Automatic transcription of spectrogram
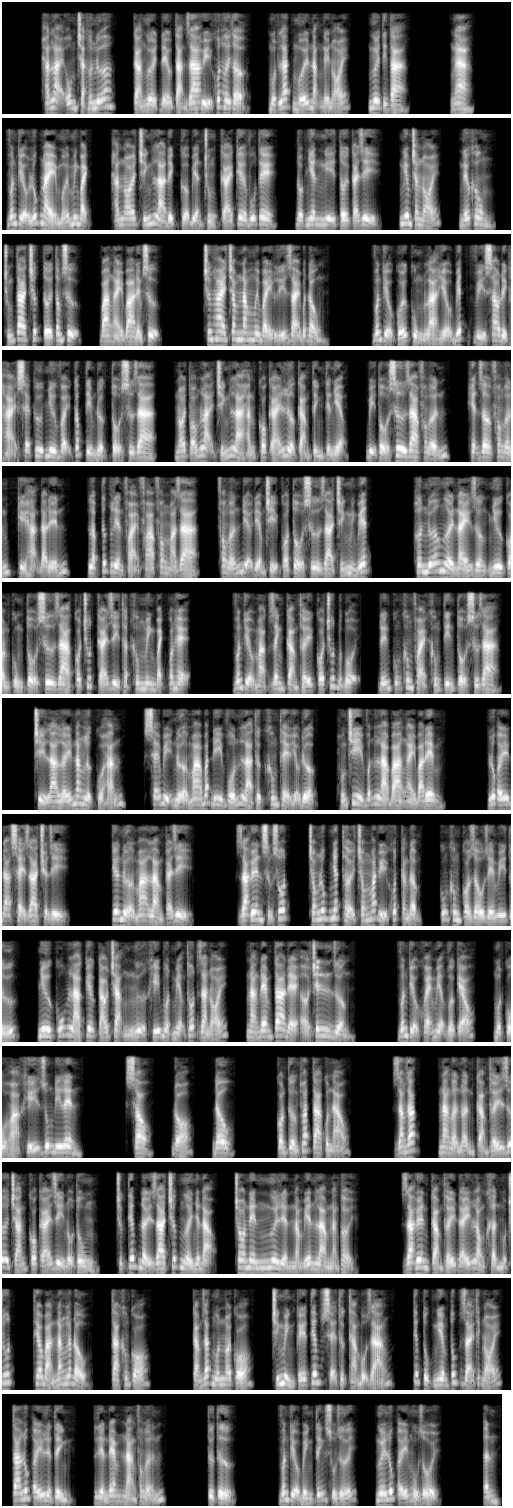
Hắn lại ôm chặt hơn nữa, cả người đều tản ra hủy khuất hơi thở, một lát mới nặng nề nói, ngươi tin ta. Nga. Vân Tiểu lúc này mới minh bạch, hắn nói chính là địch cửa biển chung cái kia vũ tê, đột nhiên nghĩ tới cái gì, nghiêm trang nói, nếu không, chúng ta trước tới tâm sự, ba ngày ba đêm sự. chương 257 lý giải bất đồng. Vân Tiểu cuối cùng là hiểu biết vì sao địch hải sẽ cư như vậy cấp tìm được tổ sư ra, nói tóm lại chính là hắn có cái lừa cảm tình tiên nhiệm, bị tổ sư ra phong ấn, hiện giờ phong ấn kỳ hạn đã đến, lập tức liền phải phá phong mà ra, phong ấn địa điểm chỉ có tổ sư ra chính mình biết. Hơn nữa người này dường như còn cùng tổ sư ra có chút cái gì thật không minh bạch quan hệ. Vân Tiểu Mạc danh cảm thấy có chút bực bội, đến cũng không phải không tin tổ sư ra. Chỉ là lấy năng lực của hắn, sẽ bị nửa ma bắt đi vốn là thực không thể hiểu được, huống chi vẫn là ba ngày ba đêm. Lúc ấy đã xảy ra chuyện gì? Kia nửa ma làm cái gì? Dạ huyên sửng sốt, trong lúc nhất thời trong mắt ủy khuất càng đậm, cũng không có dấu dếm ý tứ, như cũng là kia cáo trạng ngự khí buột miệng thốt ra nói, nàng đem ta để ở trên giường. Vân Tiểu khỏe miệng vừa kéo, một cổ hỏa khí rung đi lên. Sau, đó, đâu? Còn tưởng thoát ta quần áo. Giang giác, nàng ẩn ẩn cảm thấy giữa chán có cái gì nổ tung, trực tiếp đẩy ra trước người nhân đạo, cho nên ngươi liền nằm yên làm nàng cởi. Dạ huyên cảm thấy đáy lòng khẩn một chút, theo bản năng lắc đầu, ta không có. Cảm giác muốn nói có, chính mình kế tiếp sẽ thực thảm bộ dáng, tiếp tục nghiêm túc giải thích nói, ta lúc ấy liền tỉnh, liền đem nàng phong ấn. Từ từ, Vân Tiểu bình tĩnh xuống dưới, ngươi lúc ấy ngủ rồi. Ân.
